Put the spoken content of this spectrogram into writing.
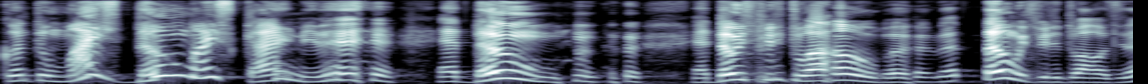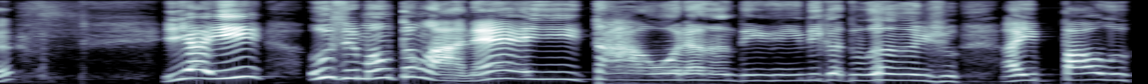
Quanto mais dão, mais carne, né? É dão. É dão espiritual. Não é tão espiritual assim, né? E aí, os irmãos estão lá, né? E tá orando em, em Liga do Anjo. Aí Paulo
